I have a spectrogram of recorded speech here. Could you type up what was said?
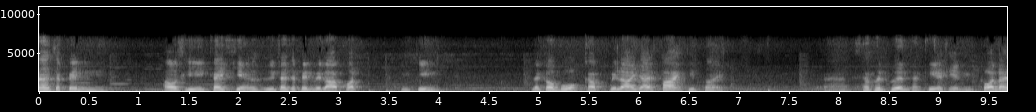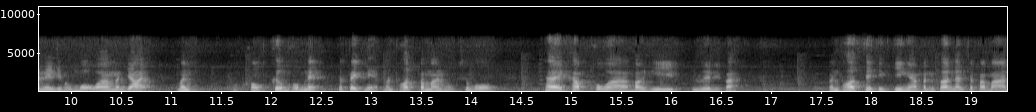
น่าจะเป็นเอาที่ใกล้เคียงก็คือน่าจะเป็นเวลาพอร์ต จริงๆ แล้วก็บวกกับเวลาย้ายไฟล์นิดหน่อยอ่าถ้าเพื่อนๆสังเกตเห็นก่อนหน้านี้ที่ผมบอกว่ามันย้ายมันของเครื่องผมเนี่ยสเปคเนี่ยมันพอร์ตประมาณ 6 ชั่วโมง ใช่ครับ เพราะว่าบางทีเพื่อนๆเห็นปะมันพอร์ตเสร็จจริงๆอะมันก็น่าจะประมาณ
